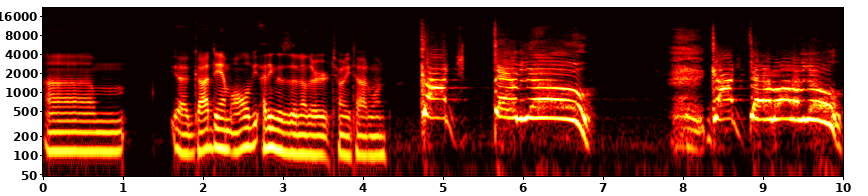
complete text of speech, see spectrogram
Um, uh, goddamn all of you. I think this is another Tony Todd one. God damn you! God damn all of you!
